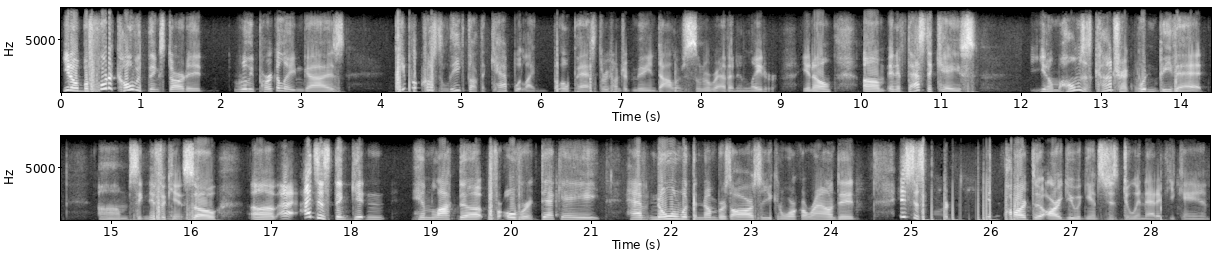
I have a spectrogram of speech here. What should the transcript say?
you know before the COVID thing started really percolating, guys people across the league thought the cap would like blow past three hundred million dollars sooner rather than later. You know, um, and if that's the case, you know, Mahomes' contract wouldn't be that um, significant. So um, I, I just think getting him locked up for over a decade, have knowing what the numbers are, so you can work around it. It's just hard. It's hard to argue against just doing that if you can.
